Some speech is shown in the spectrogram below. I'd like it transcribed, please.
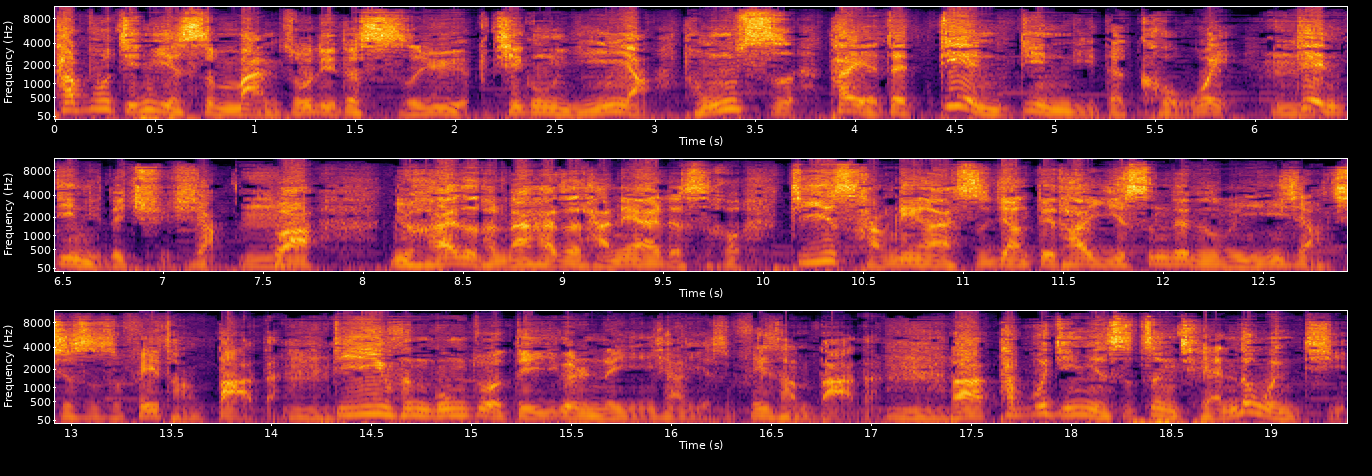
它不仅仅是满足你的食欲，提供营养，同时它也在奠定你的口味，奠定你的取向，是吧？女孩子和男孩子谈恋爱的时候，第一场恋爱实际上对他一生的那种影响其实是非常大的。第一份工作对一个人的影响也是非常大的。啊，它不仅仅是挣钱的问题，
